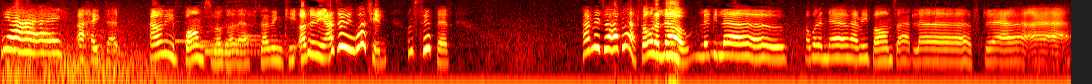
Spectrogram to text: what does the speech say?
Yay! I hate that. How many bombs have I got left? I didn't keep. I didn't. I didn't watch it. I'm stupid. How many do I have left? I want to know. Let me know. I want to know how many bombs I have left. Ah.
